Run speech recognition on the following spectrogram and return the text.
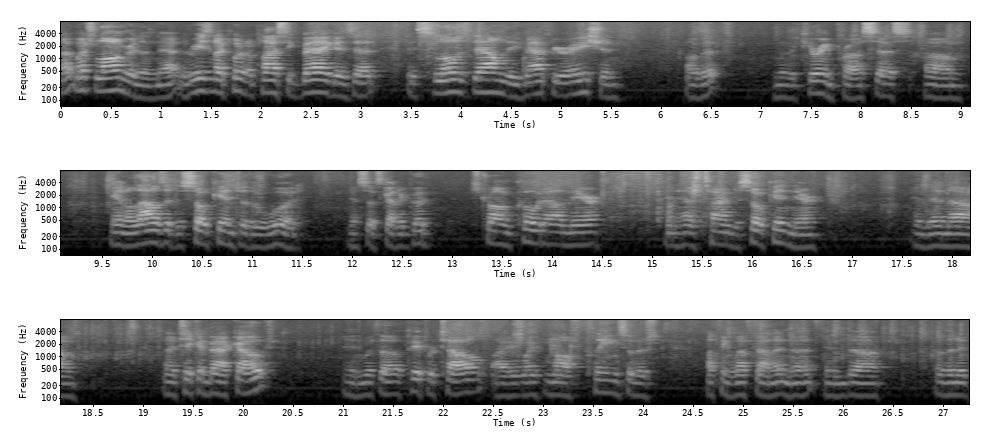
not much longer than that. The reason I put it in a plastic bag is that it slows down the evaporation of it, the curing process, um, and allows it to soak into the wood. Know, so it's got a good strong coat on there and has time to soak in there. And then um, I take them back out and with a paper towel I wipe them off clean so there's nothing left on it and, uh, and, uh, and then it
